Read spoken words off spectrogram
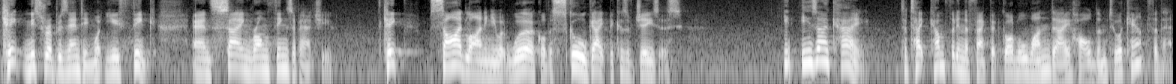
keep misrepresenting what you think and saying wrong things about you, keep sidelining you at work or the school gate because of Jesus, it is okay to take comfort in the fact that God will one day hold them to account for that.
